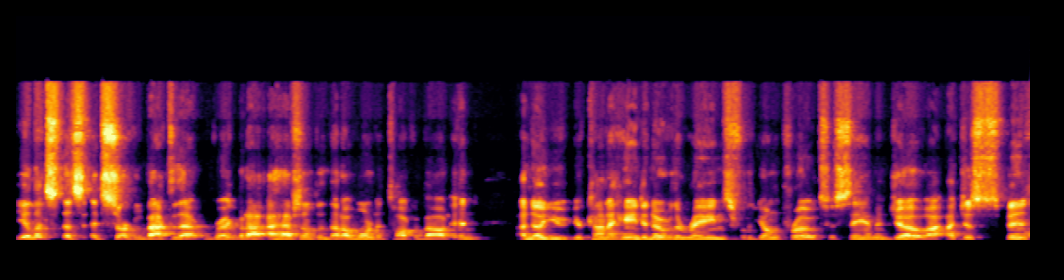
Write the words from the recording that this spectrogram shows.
yeah, let's let's let's circle back to that, Greg. But I, I have something that I wanted to talk about, and I know you you're kind of handing over the reins for the young pro to Sam and Joe. I, I just spent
